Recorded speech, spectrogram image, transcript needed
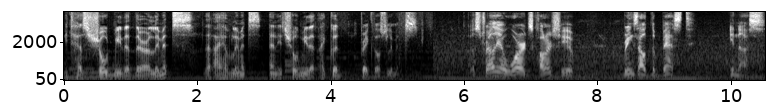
It has showed me that there are limits, that I have limits, and it showed me that I could break those limits. The Australia Award Scholarship brings out the best in us.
